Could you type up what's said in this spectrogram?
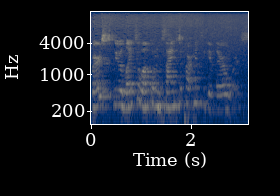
First, we would like to welcome the science department to give their awards.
